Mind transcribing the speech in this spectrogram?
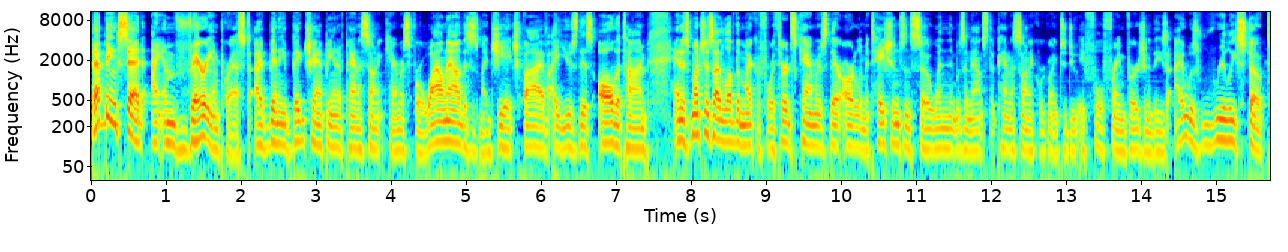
That being said, I am very impressed. I've been a big champion of Panasonic cameras for a while while now. This is my GH5. I use this all the time. And as much as I love the Micro Four Thirds cameras, there are limitations. And so when it was announced that Panasonic were going to do a full frame version of these, I was really stoked.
